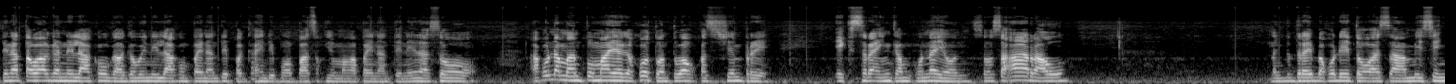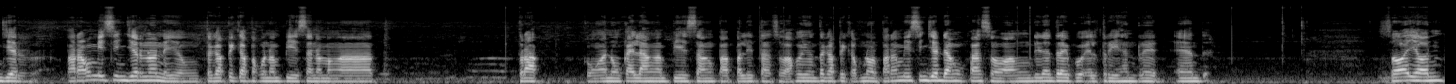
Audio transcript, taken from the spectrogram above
tinatawagan nila ako, gagawin nila akong painante pagka hindi pumapasok yung mga painante nila. So, ako naman pumayag ako, tuwan-tuwa ako kasi syempre extra income ko na yon. So, sa araw, nagda-drive ako dito as a messenger. Para ako messenger noon eh, yung taga-pick up ako ng pyesa ng mga truck kung anong kailangan piyesang papalitan. So, ako yung taga-pick up noon. Parang messenger din ako kaso, ang dinadrive ko L300. And, so ayun,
